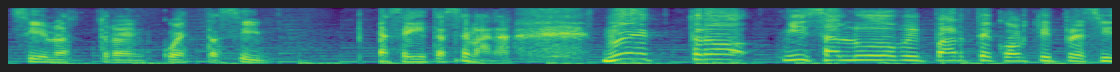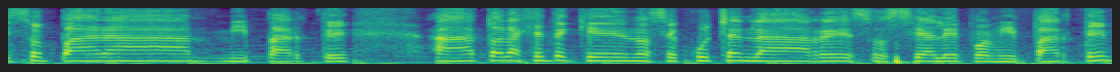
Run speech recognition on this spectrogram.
Sí, nuestra encuesta, sí. Seguir esta semana. Nuestro, mi saludo, mi parte corto y preciso para mi parte, a toda la gente que nos escucha en las redes sociales por mi parte,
